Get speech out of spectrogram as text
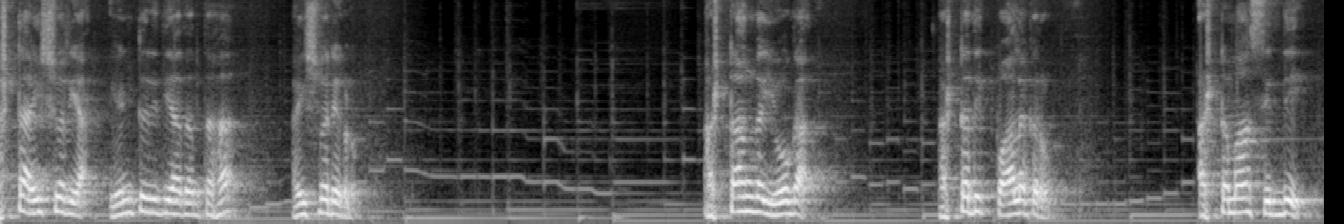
ಅಷ್ಟ ಐಶ್ವರ್ಯ, ಎಂಟು ರೀತಿಯಾದಂತಹ ಐಶ್ವರ್ಯಗಳು. ಅಷ್ಟಾಂಗ ಯೋಗ ಅಷ್ಟದಿಕ್ ಪಾಲಕರು ಅಷ್ಟಮ ಸಿದ್ಧಿ.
